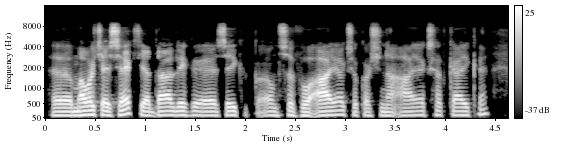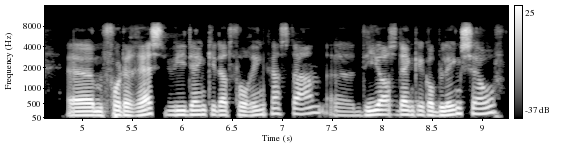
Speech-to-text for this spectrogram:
Maar wat jij zegt, ja, daar liggen zeker kansen voor Ajax, ook als je naar Ajax gaat kijken. Um, voor de rest, wie denk je dat voorin gaat staan? Uh, Diaz denk ik op links zelf.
